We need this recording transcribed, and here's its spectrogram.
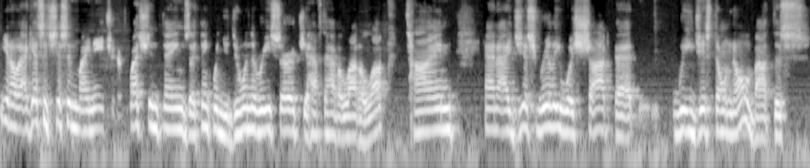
You know, I guess it's just in my nature to question things. I think when you're doing the research, you have to have a lot of luck, time. And I just really was shocked that we just don't know about this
